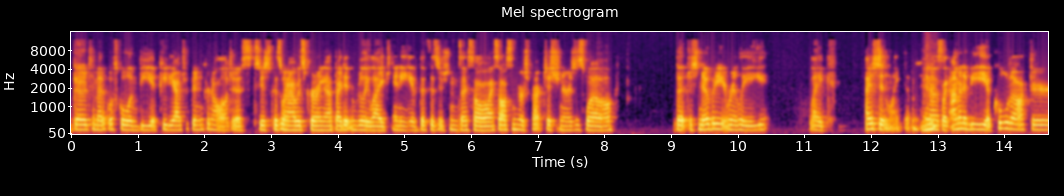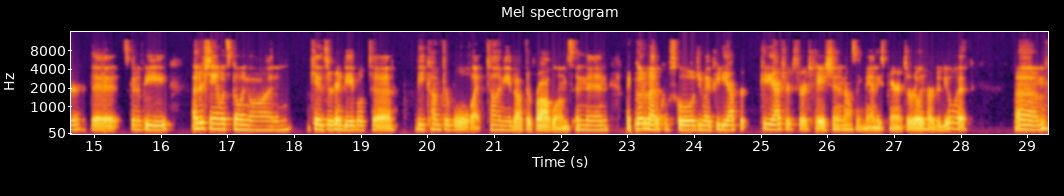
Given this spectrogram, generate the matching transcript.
go to medical school and be a pediatric endocrinologist just because when I was growing up, I didn't really like any of the physicians I saw. I saw some nurse practitioners as well, but just nobody really like. I just didn't like them, mm-hmm. and I was like, I'm going to be a cool doctor that's going to be understand what's going on and kids are going to be able to be comfortable like telling me about their problems. And then i go to medical school do my pediatric pediatrics rotation. And i was like man these parents are really hard to deal with. Um,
